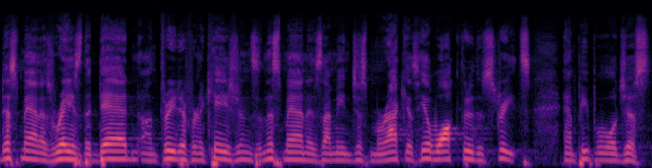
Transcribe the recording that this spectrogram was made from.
this man has raised the dead on three different occasions. And this man is, I mean, just miraculous. He'll walk through the streets and people will just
